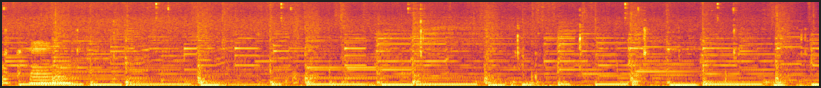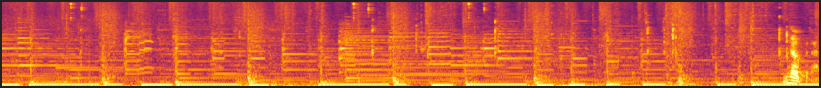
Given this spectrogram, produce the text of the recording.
Okej. Dobra.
